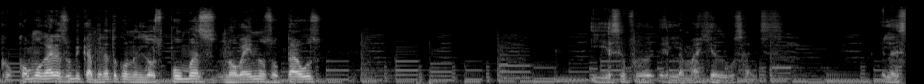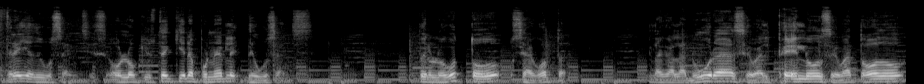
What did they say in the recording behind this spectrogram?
¿cómo ganas un bicampeonato con los Pumas novenos, octavos? Y ese fue la magia de Hugo Sánchez. La estrella de Hugo Sánchez. O lo que usted quiera ponerle de Hugo Sánchez. Pero luego todo se agota la galanura, se va el pelo, se va todo,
